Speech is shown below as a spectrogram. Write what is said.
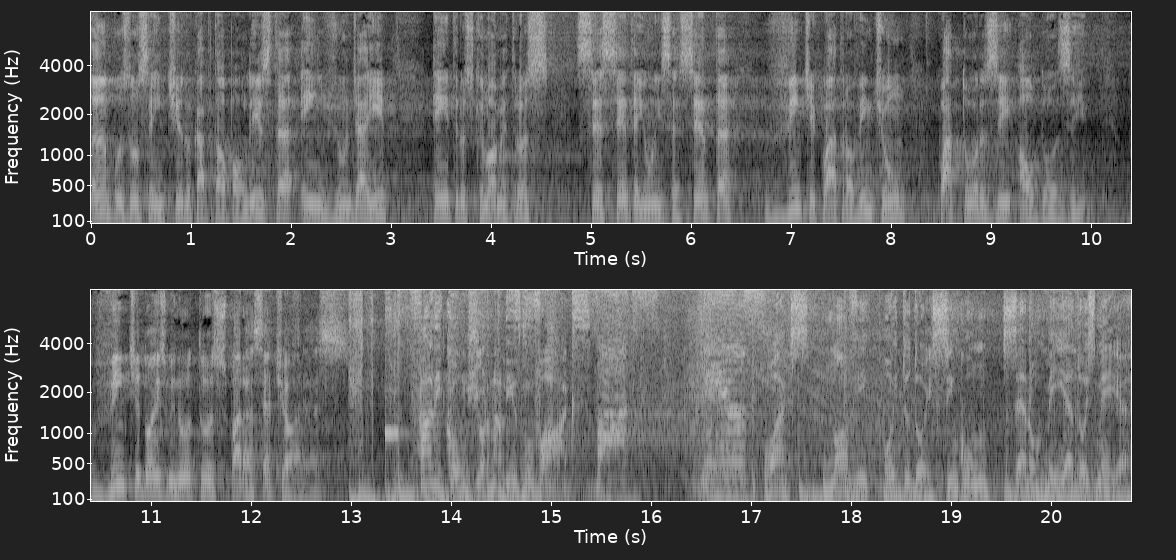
ambos no sentido capital paulista, em Jundiaí, entre os quilômetros 61 e 60, 24 ao 21, 14 ao 12. 22 minutos para 7 horas. Fale com Jornalismo Vox. Vox News. Vox 982510626.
